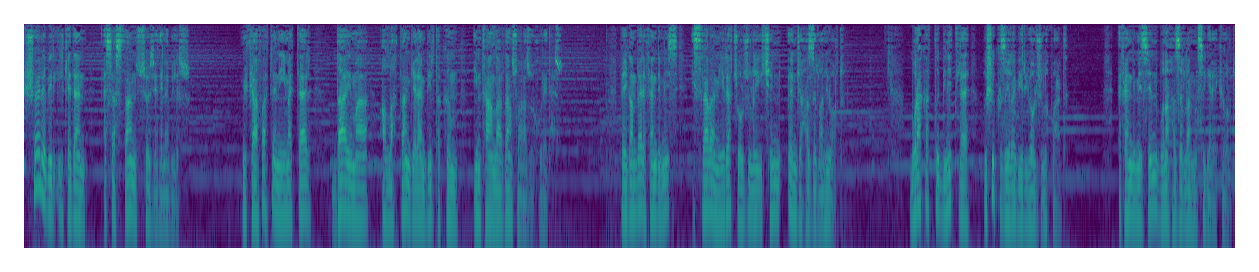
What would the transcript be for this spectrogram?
Şöyle bir ilkeden, esastan söz edilebilir. Mükafat ve nimetler daima Allah'tan gelen bir takım imtihanlardan sonra zuhur eder. Peygamber Efendimiz İsra ve Miraç yolculuğu için önce hazırlanıyordu. Burak atlı binitle ışık hızıyla bir yolculuk vardı. Efendimizin buna hazırlanması gerekiyordu.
